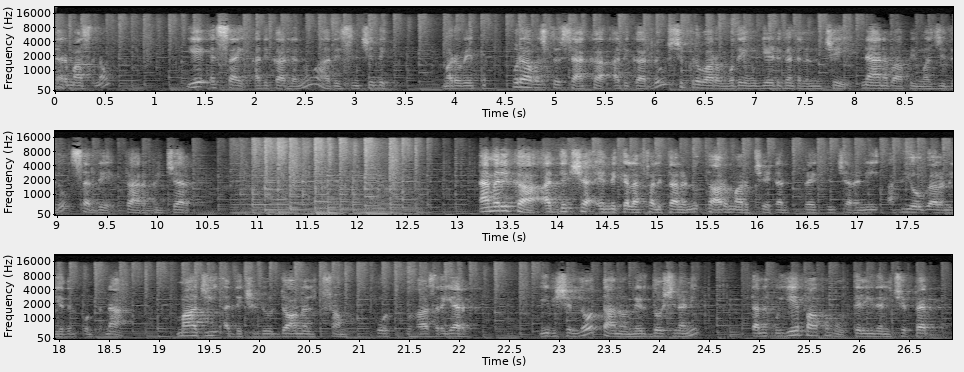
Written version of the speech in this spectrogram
ధర్మాసనం ఏఎస్ఐ అధికారులను ఆదేశించింది. మరోవైపు పురావస్తు శాఖ అధికారులు శుక్రవారం ఉదయం ఏడు గంటల నుంచి జ్ఞానవాపి మస్జిద్లో సర్వే ప్రారంభించారు. అమెరికా అధ్యక్ష ఎన్నికల ఫలితాలను తారుమారు చేయడానికి ప్రయత్నించారని అభియోగాలను ఎదుర్కొంటున్న మాజీ అధ్యక్షుడు డొనాల్డ్ ట్రంప్ కోర్టుకు హాజరయ్యారు. ఈ విషయంలో తాను నిర్దోషినని తనకు ఏ పాపము తెలియదని చెప్పారు.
